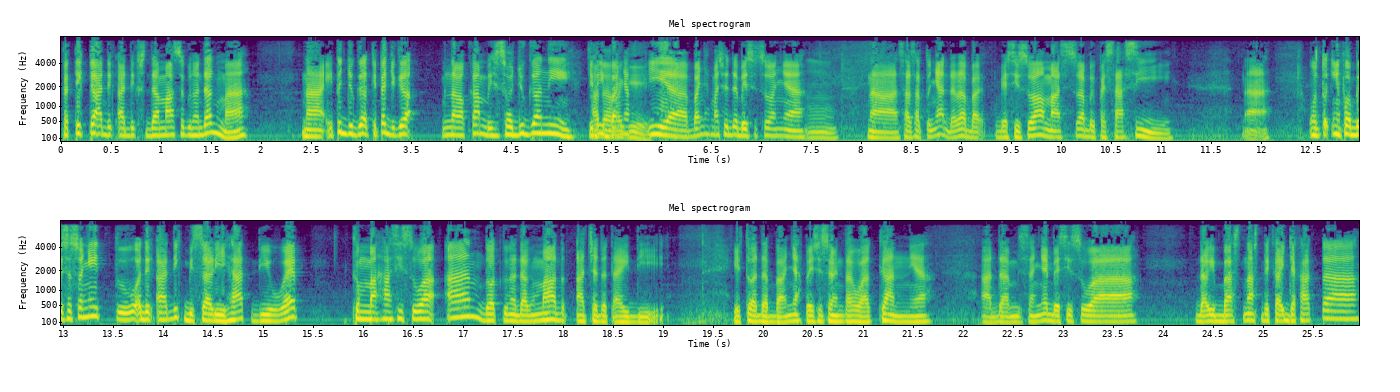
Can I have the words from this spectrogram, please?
ketika adik-adik sudah masuk Gunadarma, nah itu juga kita juga menawarkan beasiswa juga nih. Jadi Ada banyak lagi? iya banyak masih ada beasiswanya. Hmm. Nah, salah satunya adalah beasiswa mahasiswa berprestasi. Nah, untuk info beasiswanya itu adik-adik bisa lihat di web kemahasiswaan.gunadarma.ac.id. Itu ada banyak beasiswa yang ditawarkan ya. Ada misalnya beasiswa dari Basnas DKI Jakarta,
